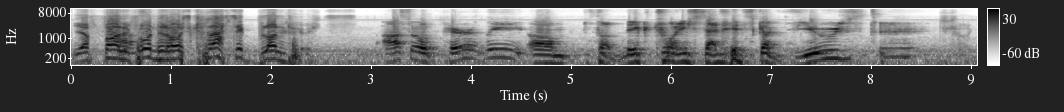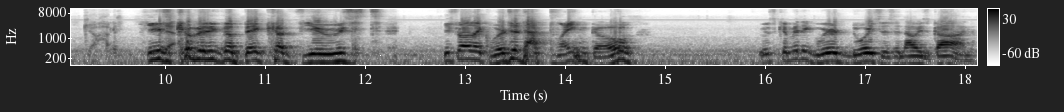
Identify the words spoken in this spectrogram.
You fallen for one of those classic blunders. Also, apparently, um, the MiG 27's confused. Oh god. He's Yeah. committing the big confused. He's probably like, where did that plane go? He was committing weird noises and now he's gone.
